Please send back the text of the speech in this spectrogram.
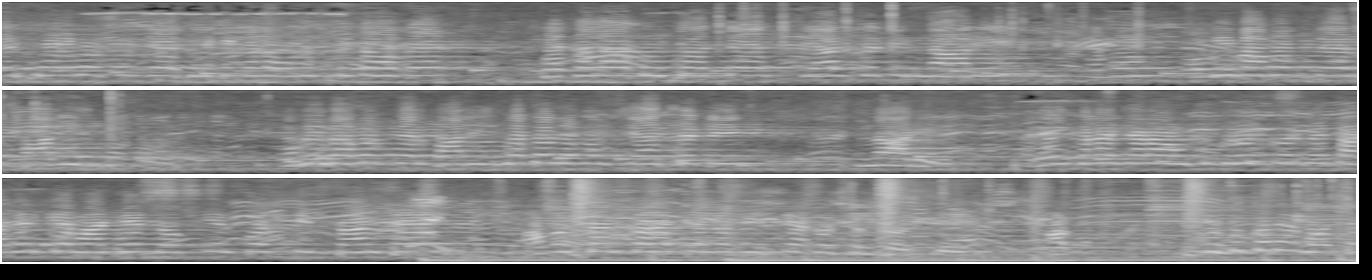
এর পরবর্তী যে দুটি খেলা অনুষ্ঠিত হবে। সে খেলা দুটি হচ্ছে চেয়ার সেটিং নারী এবং অভিভাবকদের বালিশ বদল। অভিভাবকদের বালিশ বদল এবং চেয়ার সেটিং নারী। আর এই খেলায় যারা অংশগ্রহণ করবে, তাদেরকে মাঠের দক্ষিণ, পশ্চিম প্রান্তে অবস্থান করার জন্য দৃষ্টি আকর্ষণ করছি। কিছুক্ষণের মধ্যে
